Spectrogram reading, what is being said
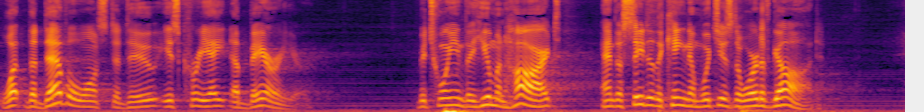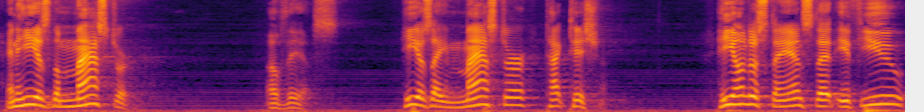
what the devil wants to do is create a barrier between the human heart and the seat of the kingdom, which is the Word of God. And he is the master of this. He is a master tactician. He understands that if you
